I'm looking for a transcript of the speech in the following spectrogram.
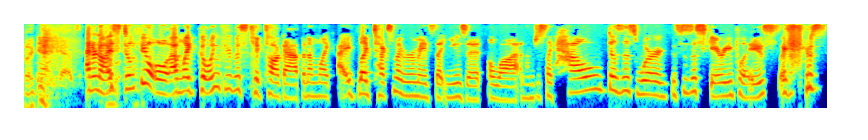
Like, yeah, I guess. I don't know. I still feel old. I'm like going through this TikTok app, and I'm like, I like text my roommates that use it a lot, and I'm just like, how does this work? This is a scary place. Like, there's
